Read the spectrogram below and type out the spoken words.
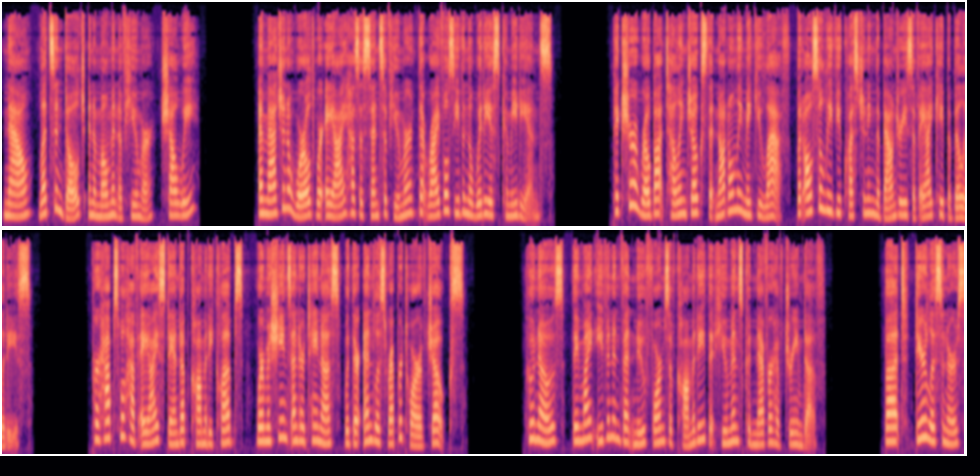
Now, let's indulge in a moment of humor, shall we? Imagine a world where AI has a sense of humor that rivals even the wittiest comedians. Picture a robot telling jokes that not only make you laugh but also leave you questioning the boundaries of AI capabilities. Perhaps we'll have AI stand up comedy clubs, where machines entertain us with their endless repertoire of jokes. Who knows, they might even invent new forms of comedy that humans could never have dreamed of. But, dear listeners,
